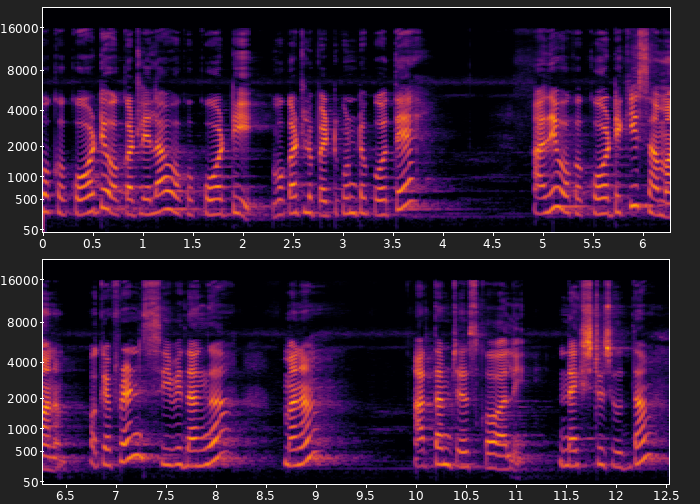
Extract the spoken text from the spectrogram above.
ఒక కోటి ఒకట్లు ఇలా ఒక కోటి ఒకట్లు పెట్టుకుంటూ పోతే అది ఒక కోటికి సమానం. Okay friends? ఈ విధంగా మనం అర్థం చేసుకోవాలి. నెక్స్ట్ చూద్దాం.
